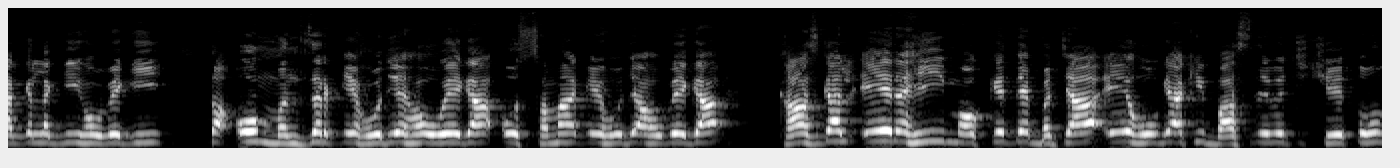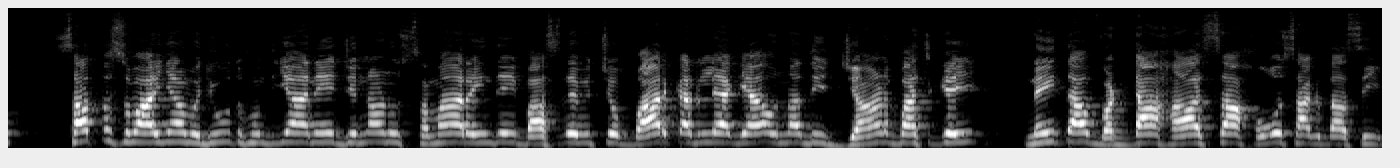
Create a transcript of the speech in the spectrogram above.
ਅੱਗ ਲੱਗੀ ਹੋਵੇਗੀ ਤਾਂ ਉਹ ਮੰਜ਼ਰ ਕਿਹੋ ਜਿਹਾ ਹੋਵੇਗਾ, ਉਹ ਸਮਾਂ ਕਿਹੋ ਜਿਹਾ ਹੋਵੇਗਾ ਖਾਸ ਗੱਲ ਇਹ ਰਹੀ ਮੌਕੇ ਤੇ ਬਚਾ ਇਹ ਹੋ ਗਿਆ ਕਿ ਬੱਸ ਦੇ ਵਿੱਚ 6 ਤੋਂ 7 ਸਵਾਰੀਆਂ ਮੌਜੂਦ ਹੁੰਦੀਆਂ ਨੇ, ਜਿਨ੍ਹਾਂ ਨੂੰ ਸਮਾਂ ਰਹਿੰਦੇ ਹੀ ਬੱਸ ਦੇ ਵਿੱਚੋਂ ਬਾਹਰ ਕੱਢ ਲਿਆ ਗਿਆ। ਉਹਨਾਂ ਦੀ ਜਾਨ ਬਚ ਗਈ, ਨਹੀਂ ਤਾਂ ਵੱਡਾ ਹਾਦਸਾ ਹੋ ਸਕਦਾ ਸੀ।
